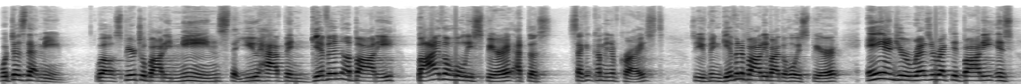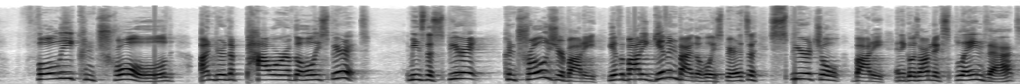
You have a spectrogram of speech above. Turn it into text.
What does that mean? Well, spiritual body means that you have been given a body by the Holy Spirit at the second coming of Christ. So you've been given a body by the Holy Spirit, and your resurrected body is fully controlled under the power of the Holy Spirit. It means the Spirit controls your body. You have a body given by the Holy Spirit. It's a spiritual body. And he goes on to explain that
